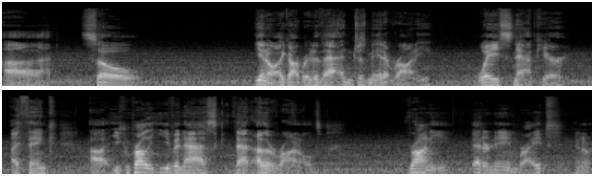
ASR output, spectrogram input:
Uh, so, you know, I got rid of that and just made it Ronnie. Way snappier, I think. Uh, you can probably even ask that other Ronald. Ronnie, better name, right? You know,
